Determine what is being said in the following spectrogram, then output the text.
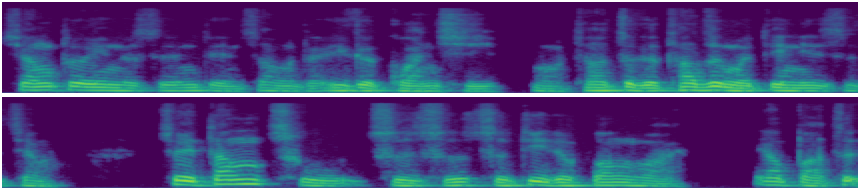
相对应的时间点上的一个关系啊，他这个他认为定义是这样，所以当处此时此地的方法，要把这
